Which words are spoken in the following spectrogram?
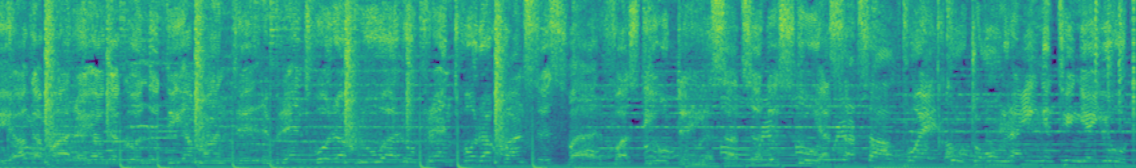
Vi jagar para, jagar guld och diamanter. Bränt våra broar och bränt våra chanser. Svär fast i orten, jag satsade stort. Jag satsade allt på ett kort och ångrar ingenting jag gjort.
